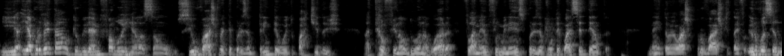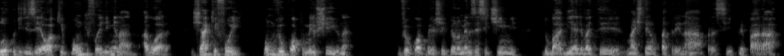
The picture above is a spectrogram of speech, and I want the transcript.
e, e, aproveitar o que o Guilherme falou em relação. Se o Vasco vai ter, por exemplo, 38 partidas até o final do ano agora, Flamengo e Fluminense, por exemplo, vão ter quase 70. Né? Então eu acho que para o Vasco que está. Eu não vou ser louco de dizer, ó, oh, que bom que foi eliminado. Agora, já que foi, vamos ver o copo meio cheio, né? Ver o copo meio cheio. Pelo menos esse time do Barbieri vai ter mais tempo para treinar, para se preparar.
